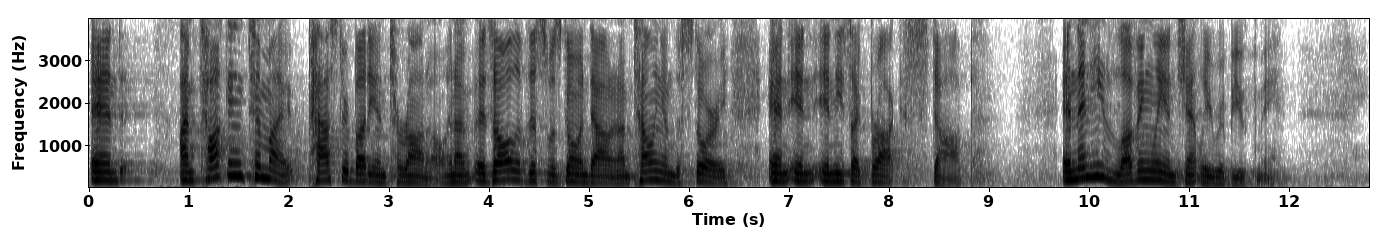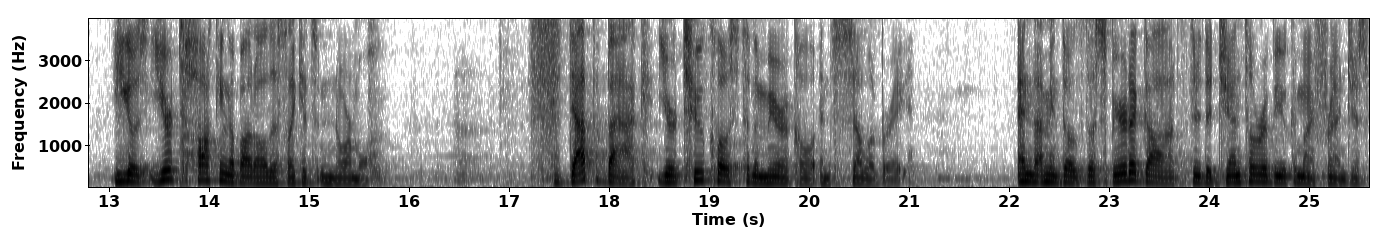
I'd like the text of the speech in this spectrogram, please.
And I'm talking to my pastor buddy in Toronto, and I'm, as all of this was going down, and I'm telling him the story, and, and, and he's like, Brock, stop. And then he lovingly and gently rebuked me. He goes, You're talking about all this like it's normal. Step back, you're too close to the miracle, and celebrate. And I mean, the, the Spirit of God, through the gentle rebuke of my friend, just,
